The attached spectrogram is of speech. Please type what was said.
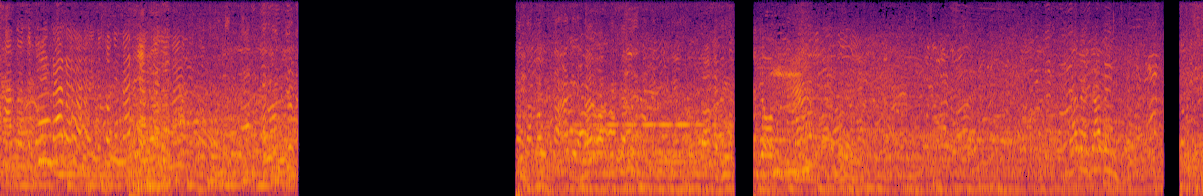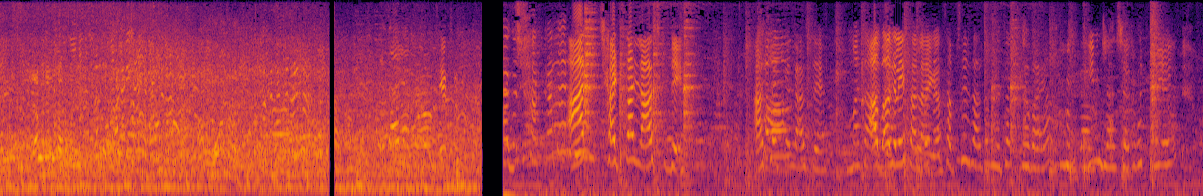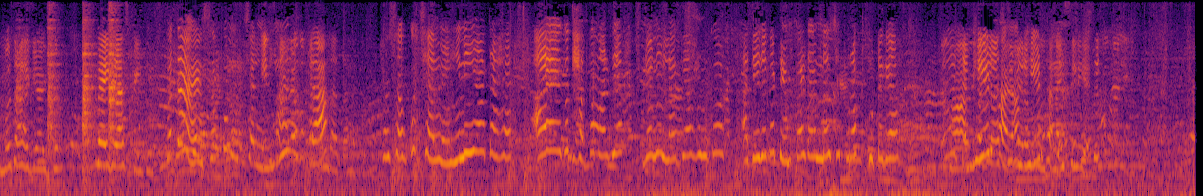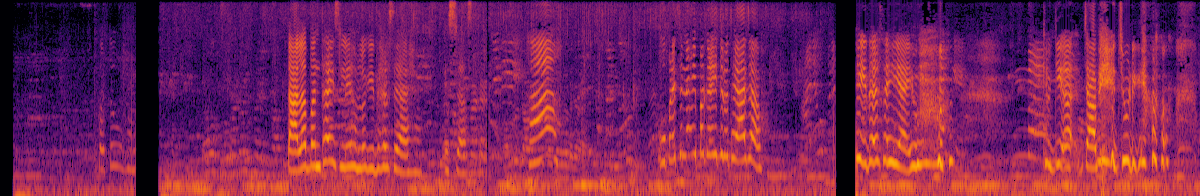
आज छठ का लास्ट डे आज छठ का लास्ट डे अब अगले साल आएगा। सबसे ज़्यादा मज़ा कब आया? तीन गिलास शरबत पिए। मज़ा आ गया एकदम। मैं एक गिलास पी थी पता है सबको ही। है। तो सबको चलने ही नहीं आता है। आए को धक्का मार दिया दोनों लग गया हमको दीदी का टेम्पर अंदर से पूरा फूट गया। हाँ भीड़ था ना भीड़ था ना इसलिए। ताला बंद था इसलिए हम लोग इधर से आए हैं इस रास्ते। हाँ। ऊपर से नहीं पकड़ी तुरंत आ जाओ। इधर से ही आई हूँ। क्योंकि चाबी छूट गया।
